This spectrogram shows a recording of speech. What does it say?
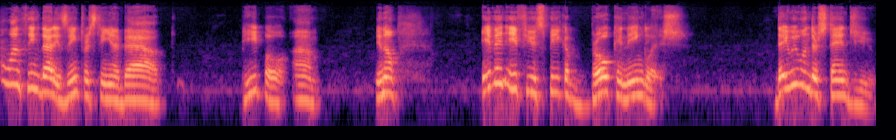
one thing that is interesting about people, um, you know, even if you speak a broken English, they will understand you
